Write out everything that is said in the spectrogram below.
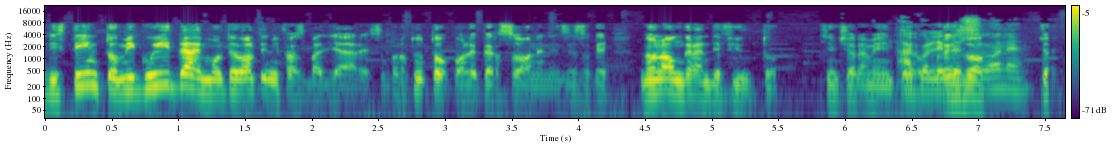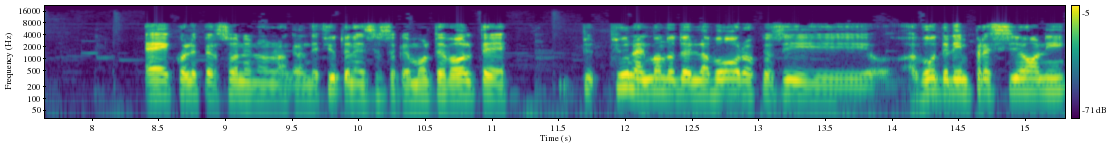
l'istinto mi guida e molte volte mi fa sbagliare, soprattutto con le persone, nel senso che non ho un grande fiuto, sinceramente. Ah, con le preso- persone? e con le persone non ho un grande fiuto, nel senso che molte volte, più, più nel mondo del lavoro, così avevo delle impressioni,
